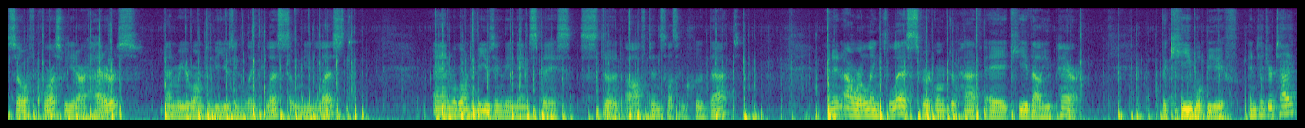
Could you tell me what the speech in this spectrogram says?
So of course we need our headers, and we are going to be using linked lists, so we need list. And we're going to be using the namespace std often, so let's include that. And in our linked list, we're going to have a key value pair. The key will be of integer type,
